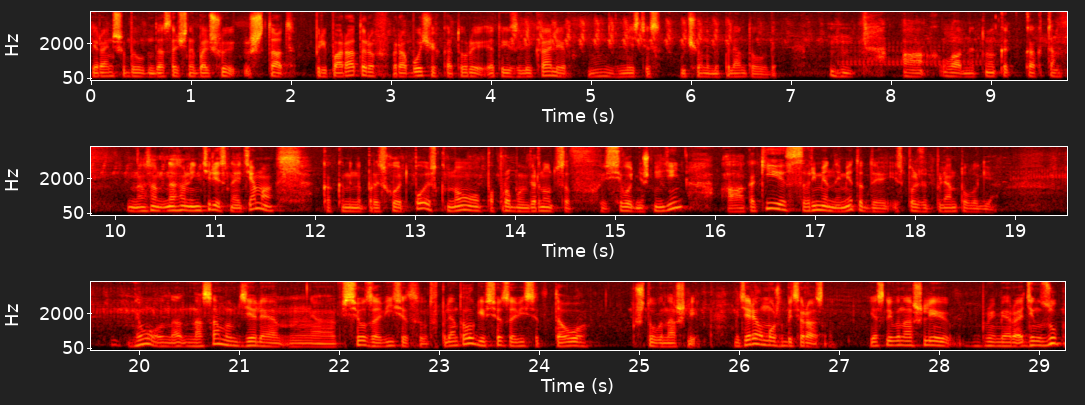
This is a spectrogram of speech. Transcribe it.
И раньше был достаточно большой штат препараторов, рабочих, которые это извлекали ну, вместе с учеными-палеонтологами. Угу. А, ладно, это мы как-то на самом, на самом деле интересная тема, как именно происходит поиск, но попробуем вернуться в сегодняшний день. А какие современные методы используют палеонтологи? Ну, на, на самом деле э, все зависит, вот в палеонтологии все зависит от того, что вы нашли. Материал может быть разный. Если вы нашли, например, один зуб,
